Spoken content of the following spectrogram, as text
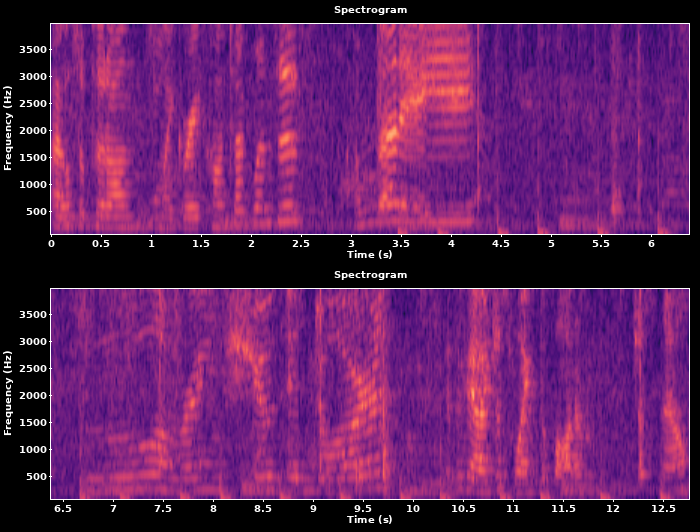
I also put on my gray contact lenses. I'm ready! Ooh, I'm wearing shoes indoors. It's okay, I just wiped the bottom just now.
